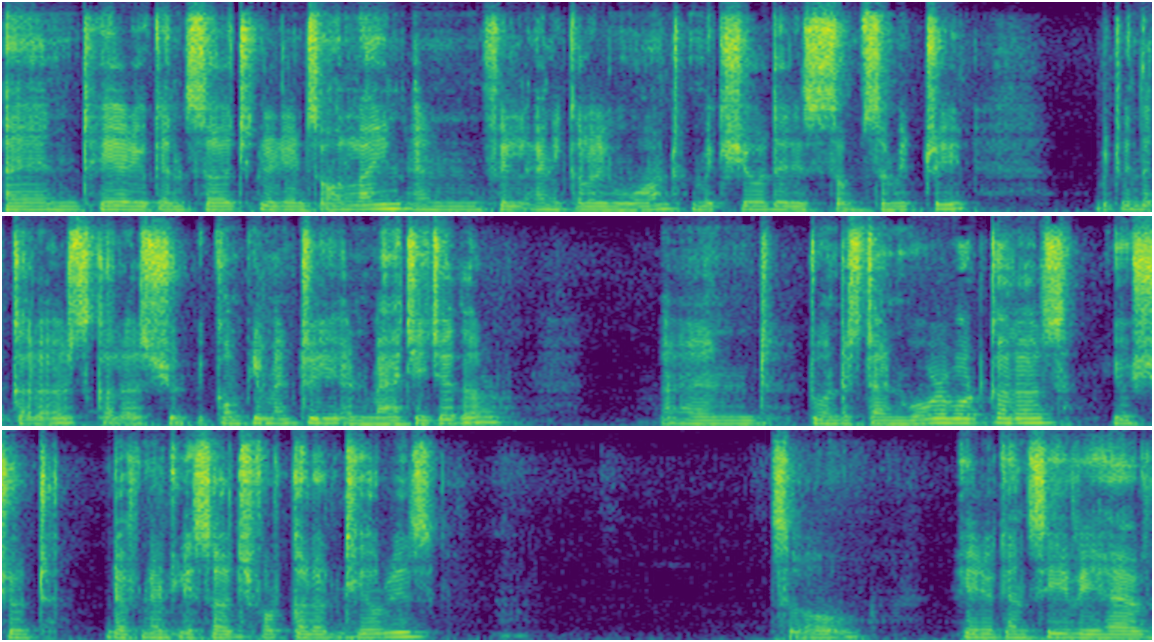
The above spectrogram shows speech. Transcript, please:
and here you can search gradients online and fill any color you want. Make sure there is some symmetry between the colors. Colors should be complementary and match each other. And to understand more about colors you should definitely search for color theories. So here you can see we have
